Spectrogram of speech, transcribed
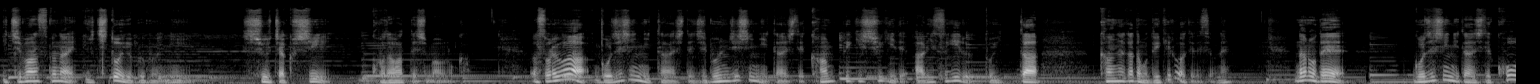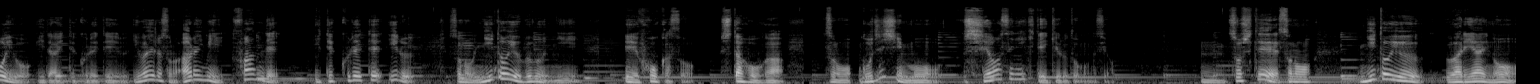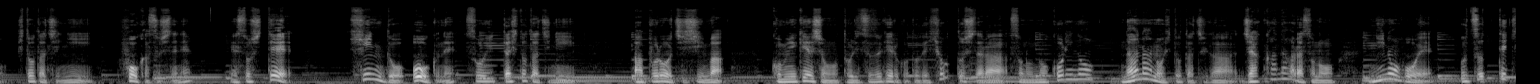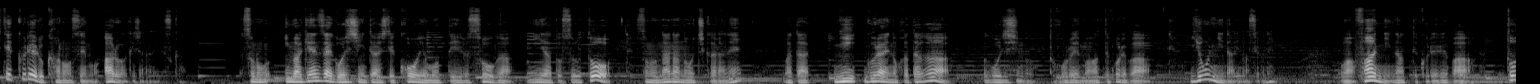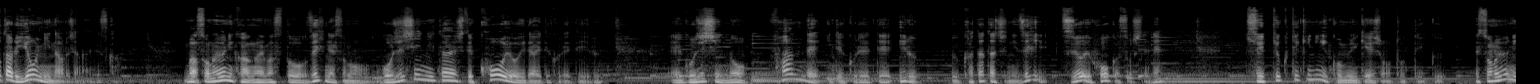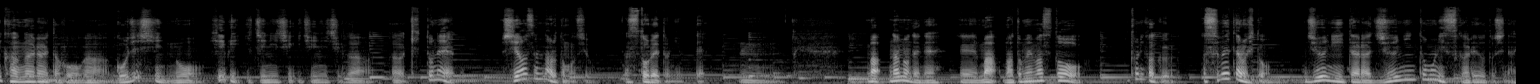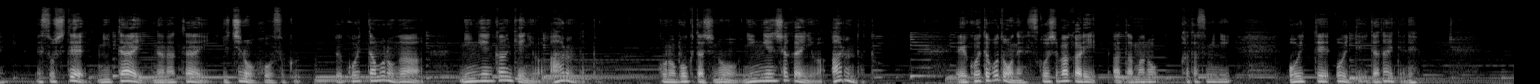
一番少ない1という部分に執着しこだわってしまうのかそれはご自身に対して自分自身に対して完璧主義でありすぎるといった考え方もできるわけですよね。なのでご自身に対して好意を抱いてくれているいわゆるそのある意味ファンでいてくれているその2という部分に、フォーカスをした方がそのご自身も幸せに生きていけると思うんですよ。うん、そしてその2という割合の人たちにフォーカスしてねそして頻度多くねそういった人たちにアプローチしまあコミュニケーションを取り続けることでひょっとしたらその残りの7の人たちが若干ながらその2の方へ移ってきてくれる可能性もあるわけじゃないですか。その今現在ご自身に対して好意を持っている層が2だとするとその7のうちからねまた2ぐらいの方がご自身のところへ回ってこれば4になりますよね。まあ、ファンになってくれればトータル4になるじゃないですか。まあ、そのように考えますと是非ねそのご自身に対して好意を抱いてくれている、え、ご自身のファンでいてくれている方たちに是非強いフォーカスをしてね積極的にコミュニケーションをとっていく。そのように考えられた方がご自身の日々一日一日がきっとね幸せになると思うんですよ。ストレートに言って。うん。まあ、なのでね、えー、まあ、まとめますととにかく全ての人10人いたら10人ともに好かれようとしない。そして2対7対1の法則。こういったものが人間関係にはあるんだと。この僕たちの人間社会にはあるんだと、えー、こういったことをね少しばかり頭の片隅に置いておいていただいてね、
